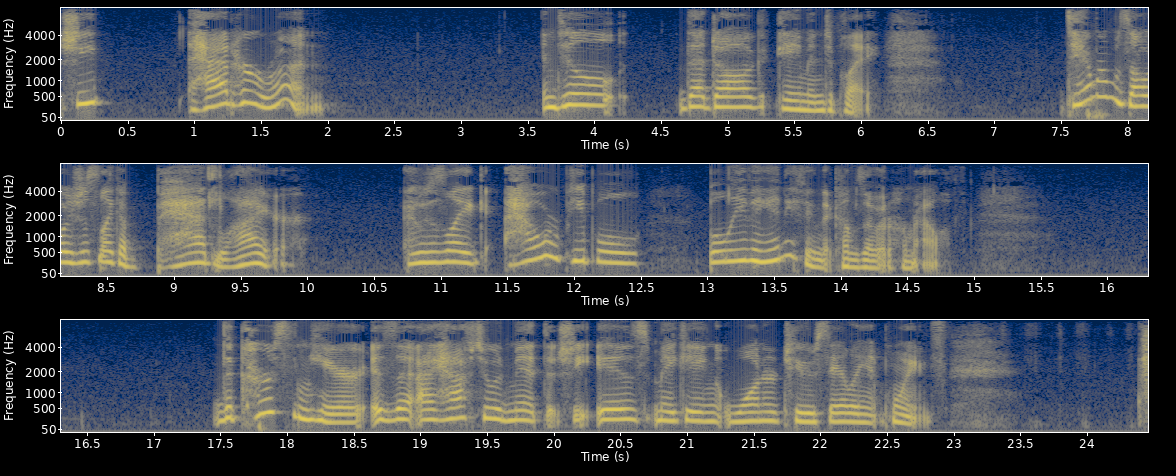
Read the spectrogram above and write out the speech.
she had her run until that dog came into play. Tamra was always just like a bad liar. It was like, how are people believing anything that comes out of her mouth? The cursing here is that I have to admit that she is making one or two salient points.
